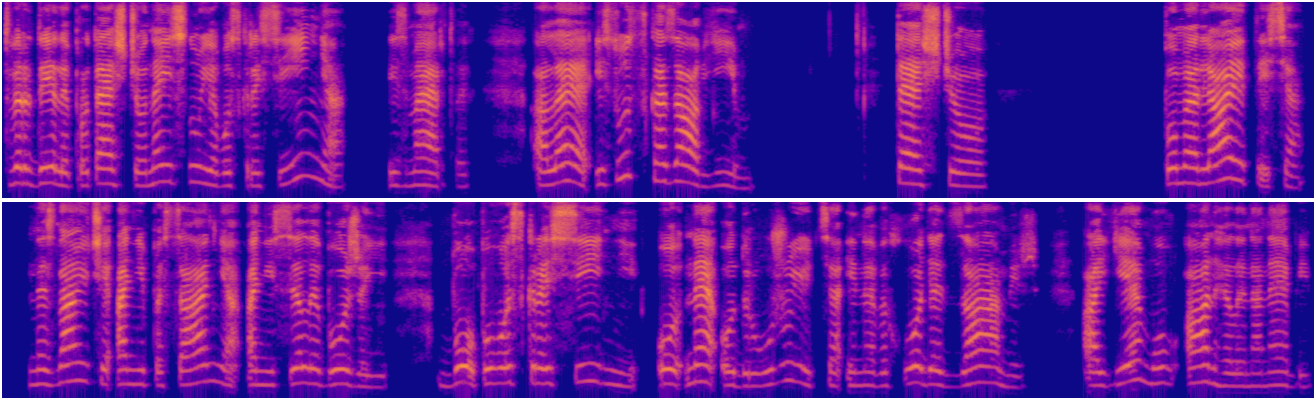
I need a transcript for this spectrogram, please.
твердили про те, що не існує Воскресіння із мертвих. Але Ісус сказав їм те, що помиляєтеся, не знаючи ані Писання, ані сили Божої, бо по Воскресінні не одружуються і не виходять заміж, а є, мов ангели на небі.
